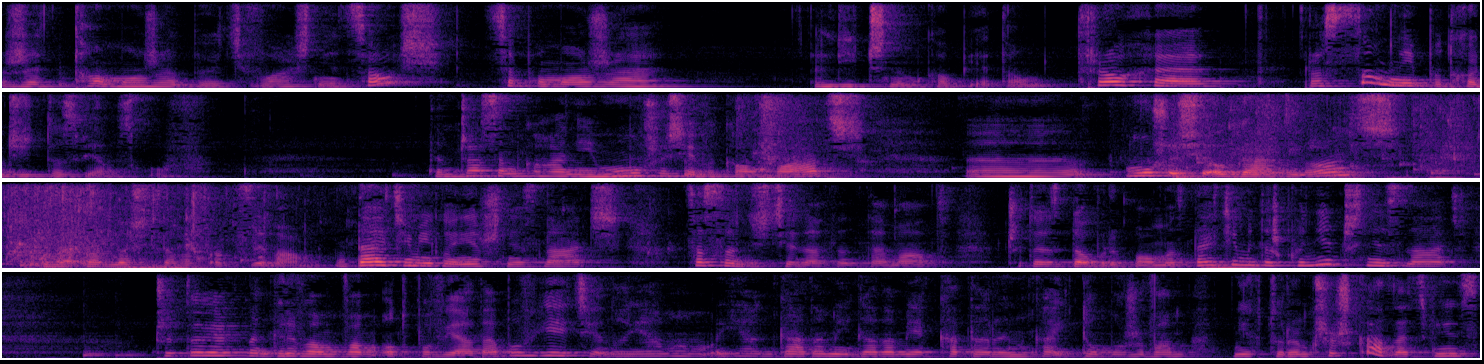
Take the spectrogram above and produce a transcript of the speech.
że to może być właśnie coś, co pomoże licznym kobietom trochę rozsądniej podchodzić do związków. Tymczasem, kochani, muszę się wykąpać. E, muszę się ogarnąć i na pewno się do Was odzywam. Dajcie mi koniecznie znać, co sądzicie na ten temat, czy to jest dobry pomysł. Dajcie mi też koniecznie znać, czy to jak nagrywam Wam odpowiada, bo wiecie, no ja mam, ja gadam i gadam jak Katarynka i to może Wam niektórym przeszkadzać, więc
